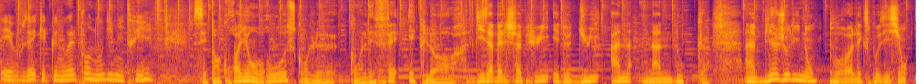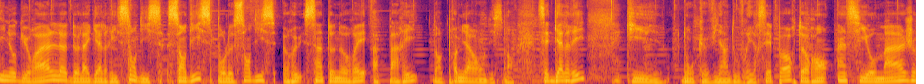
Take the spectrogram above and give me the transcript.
Et vous avez quelques nouvelles pour nous, Dimitri? C'est en croyant aux roses qu'on le, qu'on les fait éclore. D'Isabelle Chapuis et de Dui Anne Nandouk. Un bien joli nom pour l'exposition inaugurale de la galerie 110. 110 pour le 110 rue Saint-Honoré à Paris, dans le premier arrondissement. Cette galerie, qui donc vient d'ouvrir ses portes, rend ainsi hommage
